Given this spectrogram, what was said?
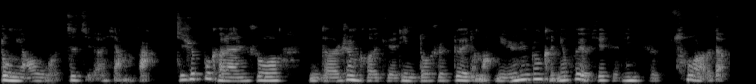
动摇我自己的想法。其实不可能说你的任何决定都是对的嘛，你人生中肯定会有些决定你是错了的。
